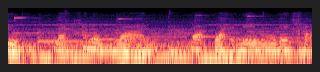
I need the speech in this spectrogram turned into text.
ดื่ม และขนมหวานหลากหลายเมนูเลยค่ะ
